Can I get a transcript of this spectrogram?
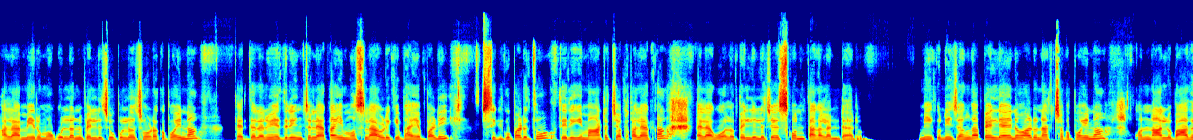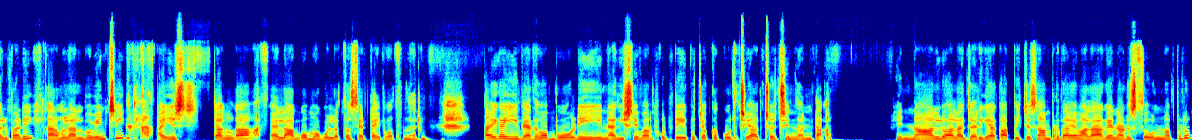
అలా మీరు మొగుళ్ళను పెళ్ళి చూపుల్లో చూడకపోయినా పెద్దలను ఎదిరించలేక ఈ ముసలావిడికి భయపడి సిగ్గుపడుతూ తిరిగి మాట చెప్పలేక ఎలాగోలో పెళ్ళిళ్ళు చేసుకొని తగలంటారు. మీకు నిజంగా పెళ్ళి అయిన వాడు నచ్చకపోయినా కొన్నాళ్ళు బాధలు పడి కర్మలు అనుభవించి అయిష్టంగా ఎలాగో మొగుళ్ళతో సెట్ అయిపోతున్నారు. పైగా ఈ వెధవ బోడి ఈ నగిషి వరకు టేకు చెక్క కుర్చీ అచ్చొచ్చిందంట. ఇన్నాళ్ళు అలా జరిగాక ఆ పిచ్చి సాంప్రదాయం అలాగే నడుస్తూ ఉన్నప్పుడు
